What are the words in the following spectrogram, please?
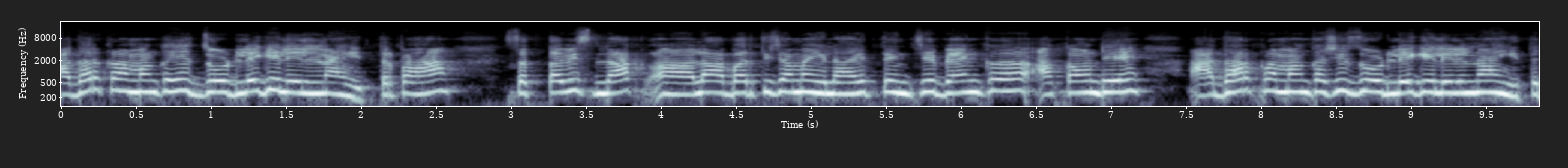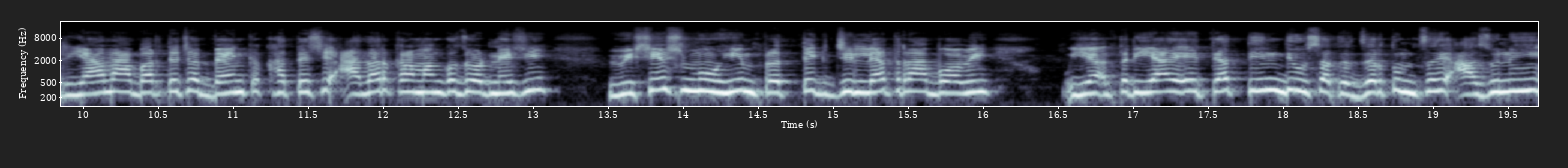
आधार क्रमांक हे जोडले गेलेले नाहीत. तर पहा सत्तावीस लाख लाभार्थी ज्या महिला आहेत त्यांचे बँक अकाउंट हे आधार क्रमांकाशी जोडले गेलेले नाही. तर या लाभार्थ्याच्या बँक खात्याशी आधार क्रमांक जोडण्याची विशेष मोहीम प्रत्येक जिल्ह्यात राबवावी. या तर या येत्या तीन दिवसात जर तुमचं अजूनही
